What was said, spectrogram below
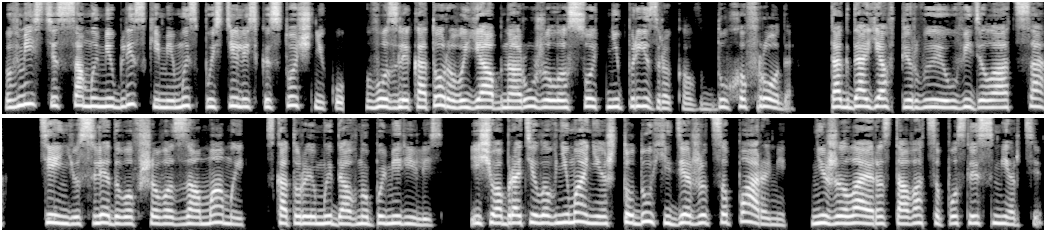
Вместе с самыми близкими мы спустились к источнику, возле которого я обнаружила сотни призраков, духов рода. Тогда я впервые увидела отца, тенью следовавшего за мамой, с которой мы давно помирились. Еще обратила внимание, что духи держатся парами, не желая расставаться после смерти.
